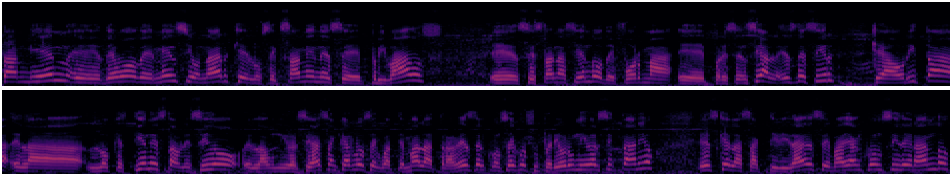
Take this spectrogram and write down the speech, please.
También eh, debo de mencionar que los exámenes eh, privados eh, se están haciendo de forma presencial. Es decir, que ahorita lo que tiene establecido la Universidad de San Carlos de Guatemala a través del Consejo Superior Universitario es que las actividades se vayan considerando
